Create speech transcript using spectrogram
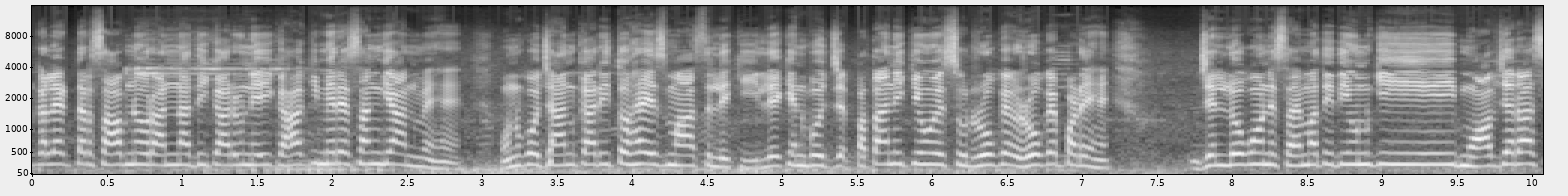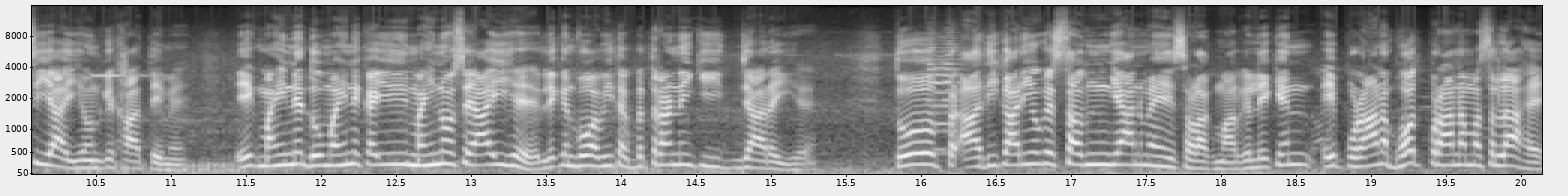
कलेक्टर साहब ने और अन्य अधिकारियों ने यही कहा कि मेरे संज्ञान में है, उनको जानकारी तो है इस मसले की, लेकिन वो पता नहीं क्यों रोके रोके पड़े हैं। जिन लोगों ने सहमति दी, उनकी मुआवजा राशि आई है उनके खाते में। एक महीने दो महीने कई महीनों से आई है लेकिन वो अभी तक वितरण नहीं की जा रही है। तो अधिकारियों के संज्ञान में है सड़क मार्ग लेकिन ये पुराना बहुत पुराना मसला है।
